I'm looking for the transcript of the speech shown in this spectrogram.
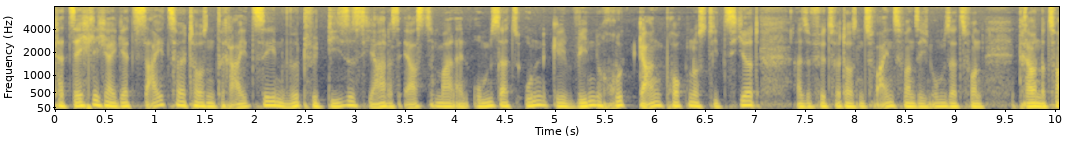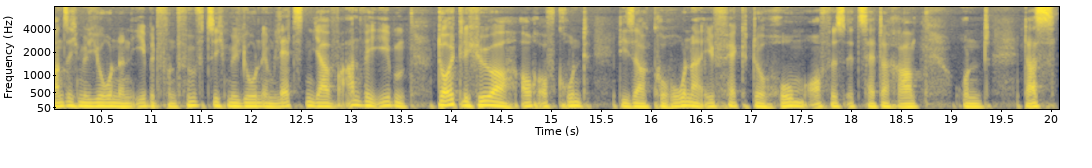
tatsächlich ja jetzt seit 2013 wird für dieses Jahr das erste Mal ein Umsatz- und Gewinnrückgang prognostiziert. Also für 2022 ein Umsatz von 320 Millionen, ein EBIT von 50 Millionen. Im letzten Jahr waren wir eben deutlich höher, auch aufgrund dieser Corona-Effekte, Homeoffice etc. Und das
